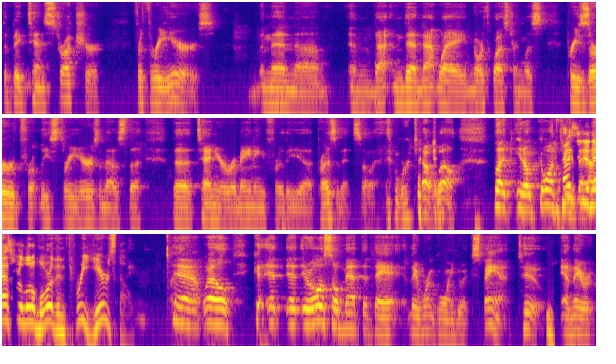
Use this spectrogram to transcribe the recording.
the Big Ten structure for three years, and then um, and that and then that way Northwestern was preserved for at least three years, and that was the the tenure remaining for the uh, president. So it worked out well. But you know, going the president that, asked for a little more than three years, though. Yeah, well, it, it, it, also meant that they they weren't going to expand too, hmm. and they were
